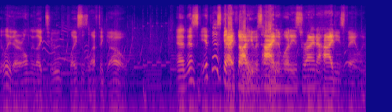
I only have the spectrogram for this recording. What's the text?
Really, there are only like two places left to go. And this, if this guy thought he was hiding what he's trying to hide, he's failing.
